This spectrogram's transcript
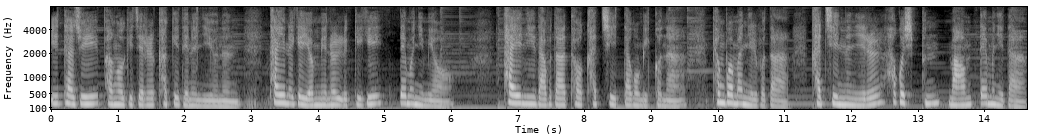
이타주의 방어 기제를 갖게 되는 이유는 타인에게 연민을 느끼기 때문이며 타인이 나보다 더 가치 있다고 믿거나 평범한 일보다 가치 있는 일을 하고 싶은 마음 때문이다.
